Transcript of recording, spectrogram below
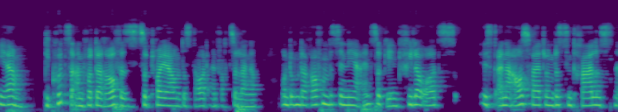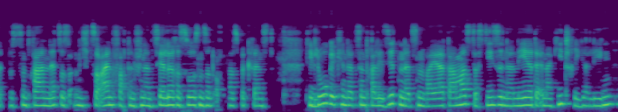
Ja, die kurze Antwort darauf ist, es ist zu teuer und es dauert einfach zu lange. Und um darauf ein bisschen näher einzugehen, vielerorts ist eine Ausweitung des, Zentrales, des zentralen Netzes nicht so einfach, denn finanzielle Ressourcen sind oftmals begrenzt. Die Logik hinter zentralisierten Netzen war ja damals, dass diese in der Nähe der Energieträger liegen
